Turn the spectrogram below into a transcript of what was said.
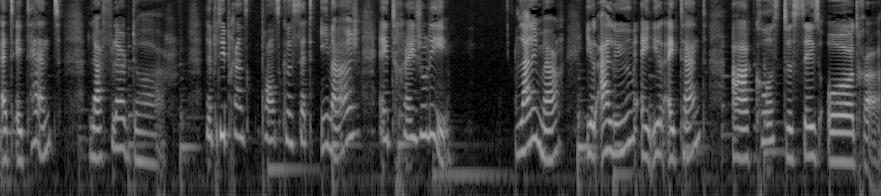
est éteinte, la fleur dort. Le petit prince pense que cette image est très jolie. L'allumeur, il allume et il éteint à cause de ses ordres.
